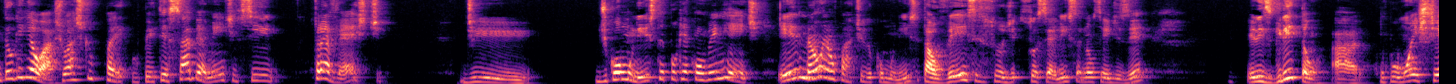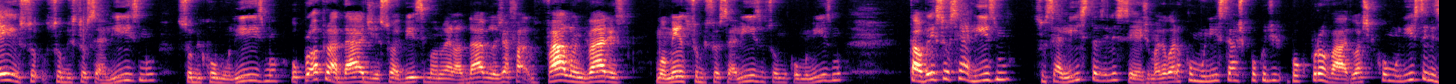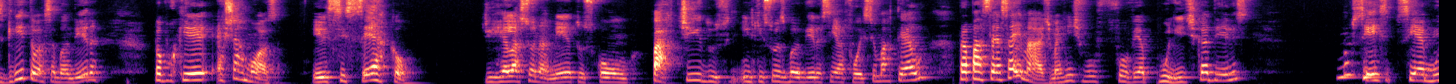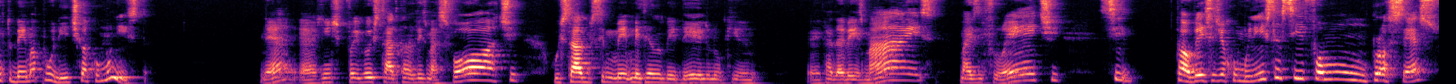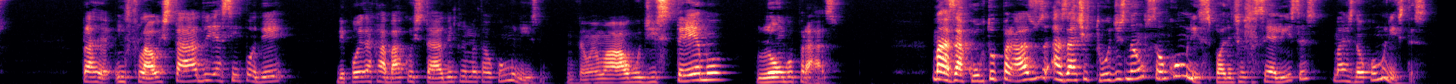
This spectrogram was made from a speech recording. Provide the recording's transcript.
Então o que, que eu acho? Eu acho que o PT sabiamente se traveste de, de comunista porque é conveniente. Ele não é um partido comunista, talvez seja socialista, não sei dizer. Eles gritam ah, com pulmões cheios so, sobre socialismo, sobre comunismo. O próprio Haddad e a sua vice Manuela Dávila já falam em vários momentos sobre socialismo, sobre comunismo. Talvez socialismo, socialistas eles sejam, mas agora comunista eu acho pouco, de, pouco provável. Eu acho que comunista eles gritam essa bandeira porque é charmosa. Eles se cercam de relacionamentos com partidos em que suas bandeiras têm a foice e o martelo para passar essa imagem. Mas a gente for ver a política deles, não sei se é muito bem uma política comunista. Né? A gente foi o Estado cada vez mais forte, o Estado se metendo o bedelho no que é cada vez mais, mais influente. Se talvez seja comunista se for um processo para inflar o Estado e assim poder depois acabar com o Estado e implementar o comunismo. Então é algo de extremo, longo prazo. Mas a curto prazo, as atitudes não são comunistas. Podem ser socialistas, mas não comunistas.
